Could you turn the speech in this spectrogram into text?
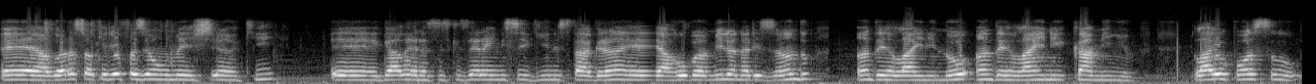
É, agora eu só queria fazer um merchan aqui. É, galera, se vocês quiserem me seguir no Instagram, é milionarizando, underline no, underline caminho. Lá eu posto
